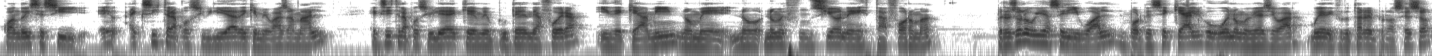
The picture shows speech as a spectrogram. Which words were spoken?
Cuando dice sí, eh, existe la posibilidad de que me vaya mal, existe la posibilidad de que me puteen de afuera y de que a mí no me, no, me funcione esta forma, pero yo lo voy a hacer igual porque sé que algo bueno me voy a llevar, voy a disfrutar el proceso,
